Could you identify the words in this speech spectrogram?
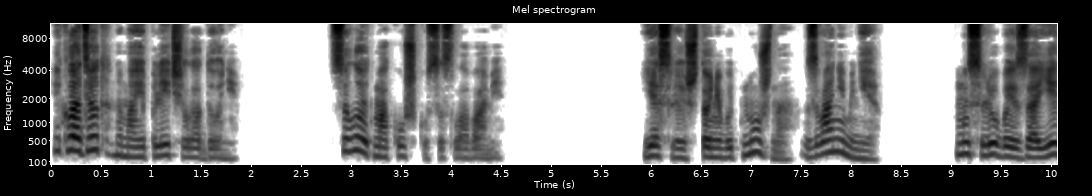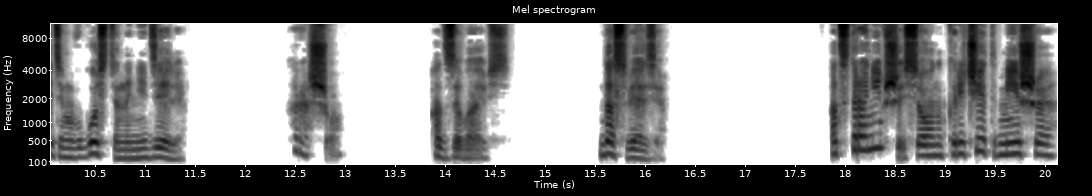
и кладет на мои плечи ладони. Целует макушку со словами. «Если что-нибудь нужно, звони мне. Мы с Любой заедем в гости на неделе». «Хорошо», — отзываюсь. До связи. Отстранившись, он кричит Мише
